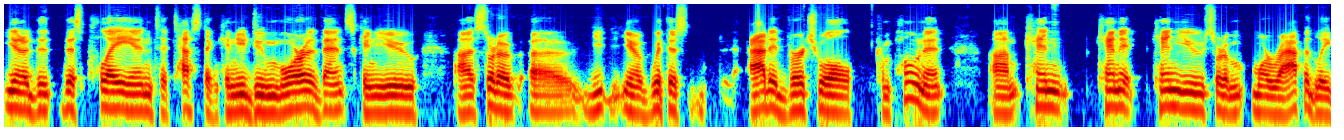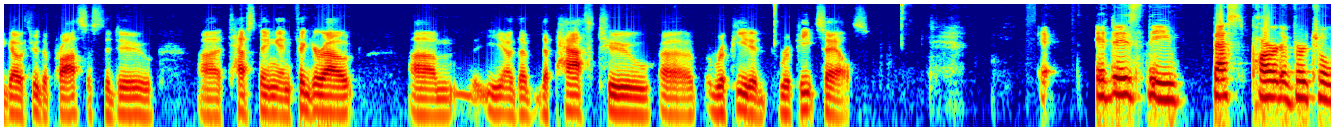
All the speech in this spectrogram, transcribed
you know, th- this play into testing? Can you do more events? Can you, uh, sort of uh, you, you, know with this added virtual component um, can can it can you sort of more rapidly go through the process to do uh, testing and figure out um, you know the the path to uh, repeated repeat sales it is the best part of virtual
